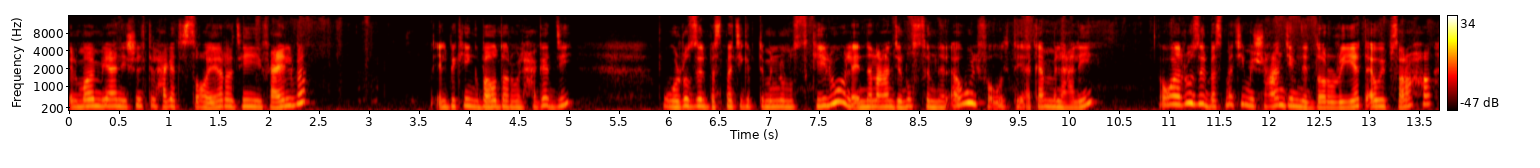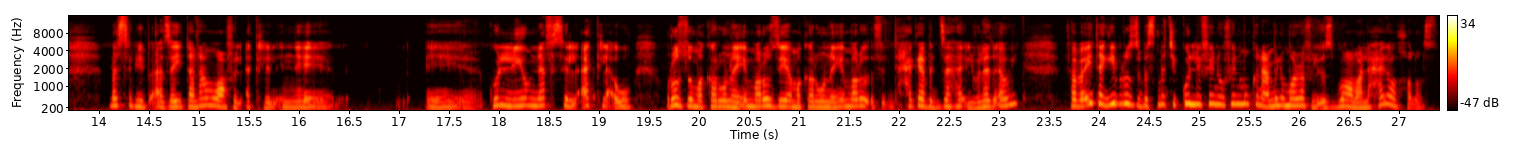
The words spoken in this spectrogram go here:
المهم يعني شلت الحاجات الصغيرة دي في علبة ال baking powder والحاجات دي والرز البسمتي جبت منه نص كيلو لأن أنا عندي نص من الأول فقلت أكمل عليه. هو الرز البسمتي مش عندي من الضروريات قوي بصراحة بس بيبقى زي تنوع في الأكل لأن كل يوم نفس الأكل أو رز ومكرونة يا إما رز يا مكرونة يا إما رز حاجة بتزهق الولاد قوي. فبقيت أجيب رز بسمتي كل فين وفين ممكن أعمله مرة في الأسبوع ولا حاجة وخلاص.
